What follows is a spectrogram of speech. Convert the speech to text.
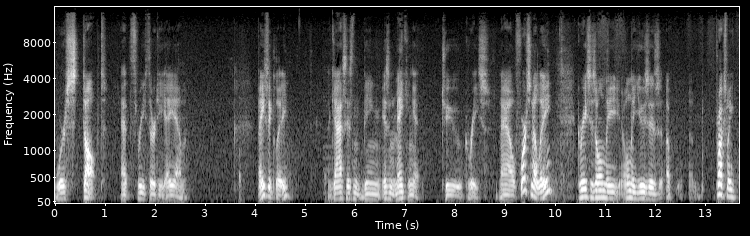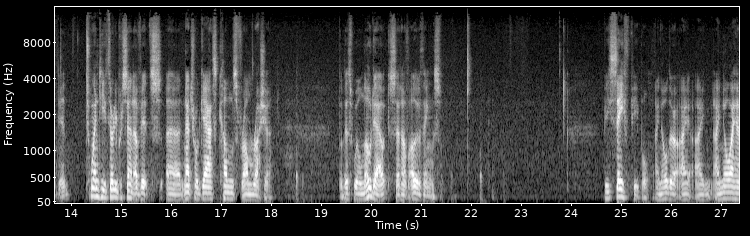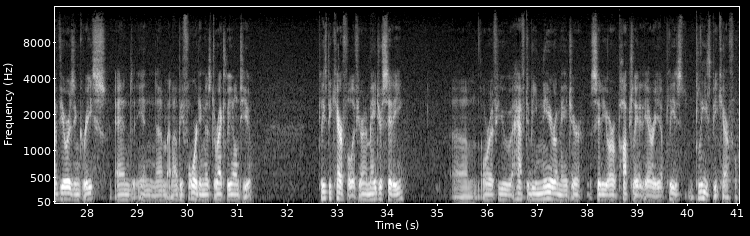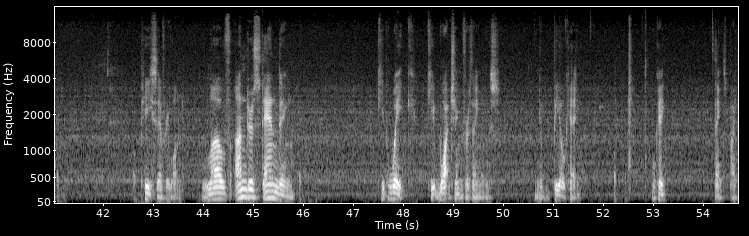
were stopped at 3:30 a.m. Basically, the gas isn't being isn't making it to Greece. Now, fortunately, Greece is only only uses a, approximately 20 30% of its uh, natural gas comes from Russia. But this will no doubt set off other things be safe, people. I know there. I, I I know I have viewers in Greece and in um, and I'll be forwarding this directly onto you. Please be careful if you're in a major city, um, or if you have to be near a major city or a populated area. Please, please be careful. Peace, everyone. Love, understanding. Keep awake. Keep watching for things. You'll be okay. Okay. Thanks. Bye.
